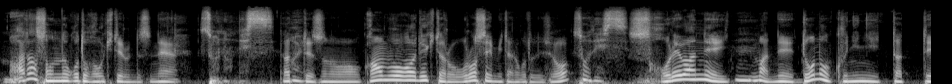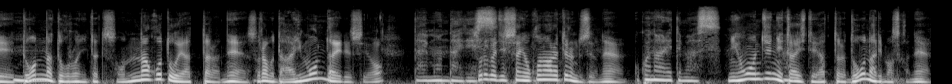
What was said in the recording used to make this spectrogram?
まだそんなことが起きてるんですね。そうなんです。だっはい。てその官房ができたら下ろせみたいなことでしょ？そうです。それはね、うん。まあねどの国に行ったって、うん。どんなところに行ったってそんなことをやったらねそれはもう大問題ですよ。大問題です。それが実際に行われてるんですよね。行われてます。日本人に対してやったらどうなりますかね、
